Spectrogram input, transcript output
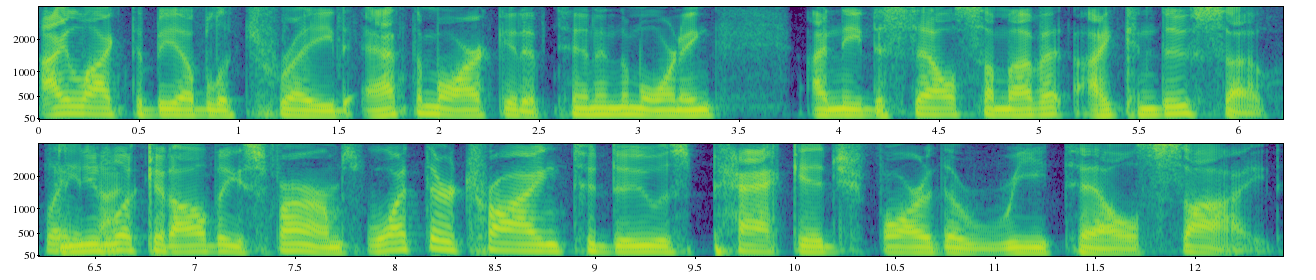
I like to be able to trade at the market. If 10 in the morning, I need to sell some of it, I can do so. Plenty and you look at all these firms, what they're trying to do is package for the retail side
